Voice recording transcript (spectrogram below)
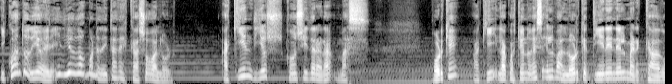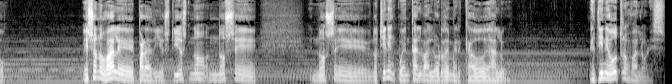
¿Y cuánto dio él? Y dio dos moneditas de escaso valor. ¿a quién Dios considerará más? Porque aquí la cuestión no es el valor que tiene en el mercado. Eso no vale para Dios. Dios no, no, se, no, se, no tiene en cuenta el valor de mercado de algo. Él tiene otros valores.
